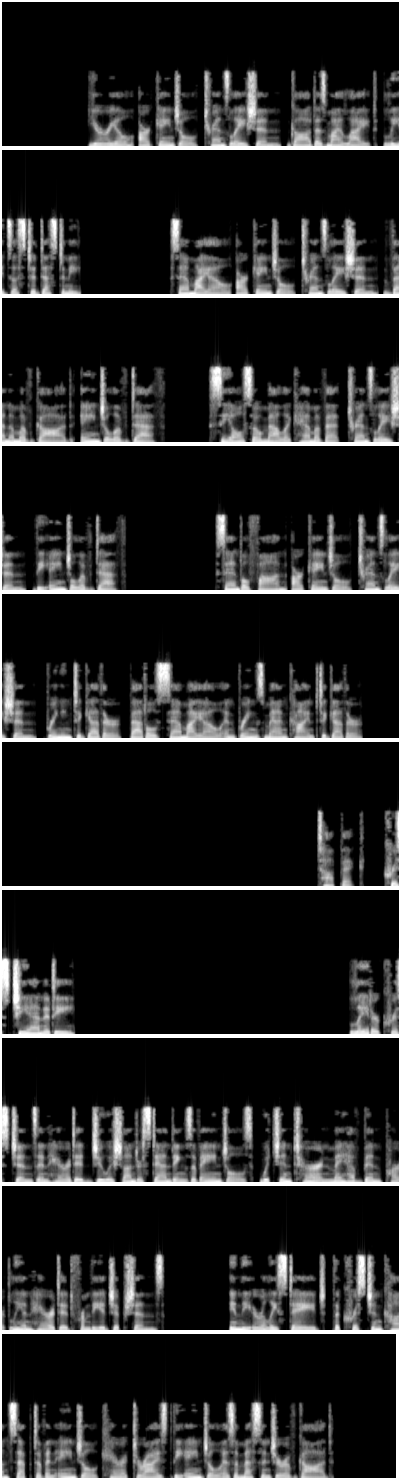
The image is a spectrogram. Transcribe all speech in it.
Uriel Archangel translation, God is my light, leads us to destiny. Samael Archangel translation, Venom of God, Angel of Death See also Malach Hamavet translation, The Angel of Death. Sandalphon Archangel translation, Bringing Together, battles Samael and brings mankind together. Topic: Christianity. Later Christians inherited Jewish understandings of angels, which in turn may have been partly inherited from the Egyptians. In the early stage, the Christian concept of an angel characterized the angel as a messenger of God.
